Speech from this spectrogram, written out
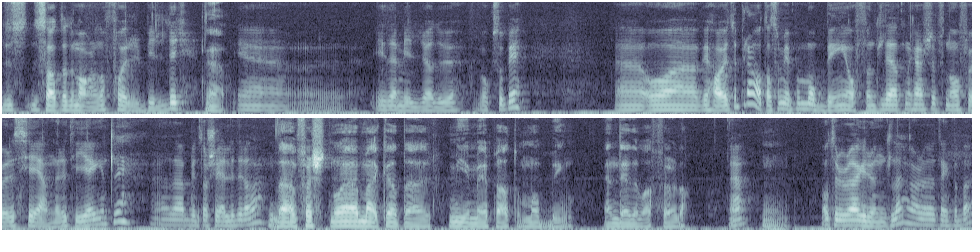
du, du sa at det mangla noen forbilder Ja. i, i det miljøet du vokste opp i. Eh, og eh, vi har jo ikke prata så mye på mobbing i offentligheten kanskje nå før i senere tid, egentlig. Eh, det har begynt å skje litt. i Det er først nå jeg merker at det er mye mer prat om mobbing enn det det var før. da. Ja. Mm. Hva tror du er grunnen til det? Har du tenkt på det?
